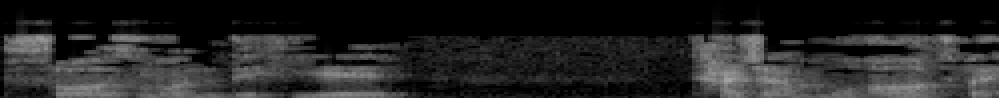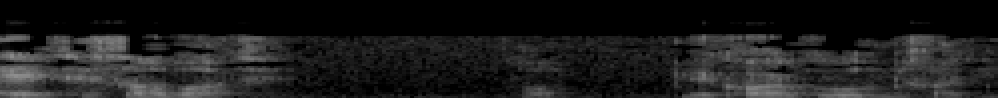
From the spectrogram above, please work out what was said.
سازماندهی تجمعات و اعتصابات. خب یه کارگروه می‌خوایم.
